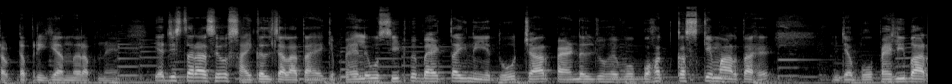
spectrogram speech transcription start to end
टपरी के अंदर अपने, या जिस तरह से वो साइकिल चलाता है कि पहले वो सीट पे बैठता ही नहीं है। दो चार पैंडल जो है वो बहुत कस के मारता है। जब वो पहली बार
